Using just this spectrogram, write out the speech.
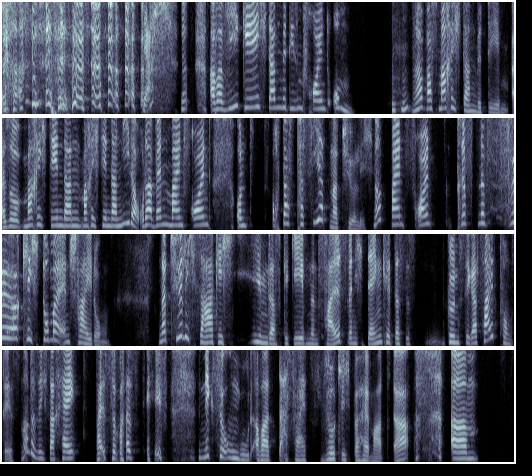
ja. Aber wie gehe ich dann mit diesem Freund um? Mhm. Ja, was mache ich dann mit dem? Also mache ich den dann, mache ich den dann nieder? Oder wenn mein Freund, und auch das passiert natürlich, ne? Mein Freund trifft eine wirklich dumme Entscheidung. Natürlich sage ich ihm das gegebenenfalls, wenn ich denke, dass es ein günstiger Zeitpunkt ist. Ne? Dass ich sage, hey, weißt du was, nichts für ungut, aber das war jetzt wirklich behämmert. Ja? Ähm,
